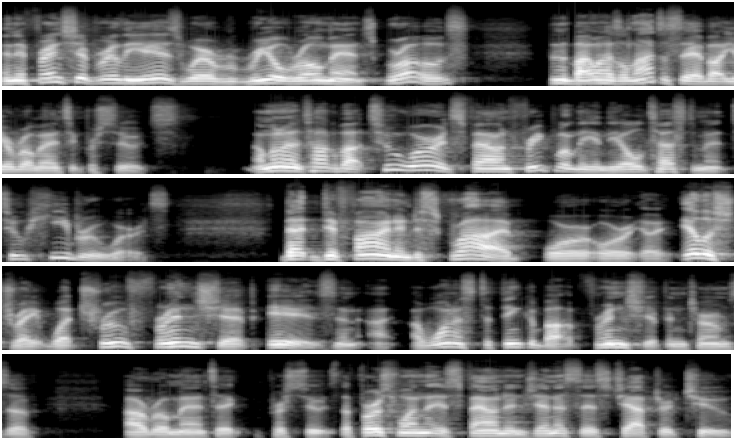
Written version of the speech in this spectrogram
And if friendship really is where real romance grows, then the Bible has a lot to say about your romantic pursuits. I'm going to talk about two words found frequently in the Old Testament, two Hebrew words that define and describe or, or, or illustrate what true friendship is. And I, I want us to think about friendship in terms of our romantic pursuits. The first one is found in Genesis chapter 2,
